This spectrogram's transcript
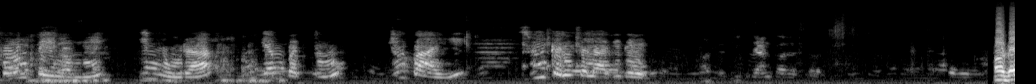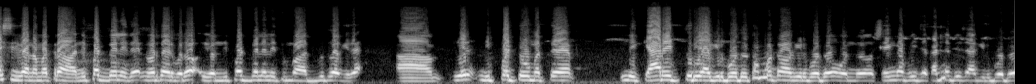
ಫೋನ್ ಪೇನಲ್ಲಿ ಇನ್ನೂರ ಎಂಬತ್ತು ರೂಪಾಯಿ ಸ್ವೀಕರಿಸಲಾಗಿದೆ. ಹಾ ಗೈಸ್ ಈಗ ನಮ್ಮ ಹತ್ರ ನಿಪ್ಪಟ್ ಬೇಲ್ ಇದೆ. ನೋಡ್ತಾ ಇರ್ಬೋದು, ಈ ಒಂದು ನಿಪ್ಪಟ್ ಬೇಲಲ್ಲಿ ತುಂಬಾ ಅದ್ಭುತವಾಗಿದೆ. ಆ ನಿಪ್ಪಟ್ಟು ಮತ್ತೆ ಇಲ್ಲಿ ಕ್ಯಾರೆಟ್ ತುರಿ ಆಗಿರ್ಬೋದು, ಟೊಮೊಟೊ ಆಗಿರ್ಬೋದು, ಒಂದು ಶೇಂಗಾ ಬೀಜ, ಕಡಲೆ ಬೀಜ ಆಗಿರ್ಬೋದು.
